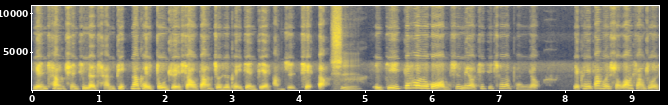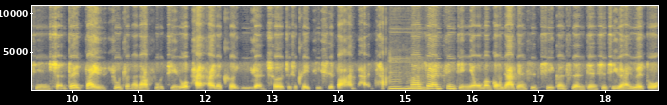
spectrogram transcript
原厂全新的产品，那可以杜绝销赃，就是可以间接防止窃盗。是，以及最后，如果我们是没有汽机车的朋友。也可以发挥守望相助的精神，对在于住者在他附近，如果徘徊的可疑人车，就是可以及时报案排查。嗯，那虽然近几年我们公家监视器跟私人监视器越来越多，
